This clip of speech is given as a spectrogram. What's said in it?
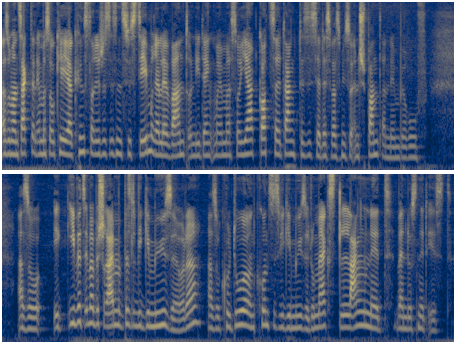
also man sagt dann immer so, okay, ja, künstlerisches ist ein systemrelevant und ich denke mir immer so, ja, Gott sei Dank, das ist ja das, was mich so entspannt an dem Beruf. Also ich, ich würde es immer beschreiben, ein bisschen wie Gemüse, oder? Also Kultur und Kunst ist wie Gemüse. Du merkst lang nicht, wenn du es nicht isst.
